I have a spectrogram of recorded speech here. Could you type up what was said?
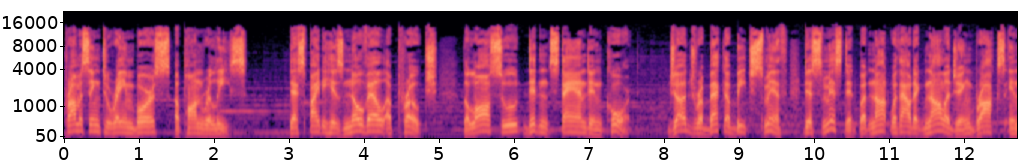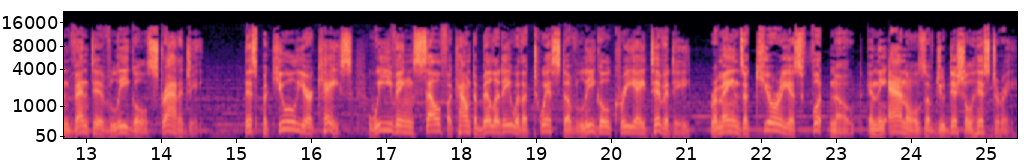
promising to reimburse upon release. Despite his novel approach, the lawsuit didn't stand in court. Judge Rebecca Beach Smith dismissed it, but not without acknowledging Brock's inventive legal strategy. This peculiar case, weaving self-accountability with a twist of legal creativity, remains a curious footnote in the annals of judicial history.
